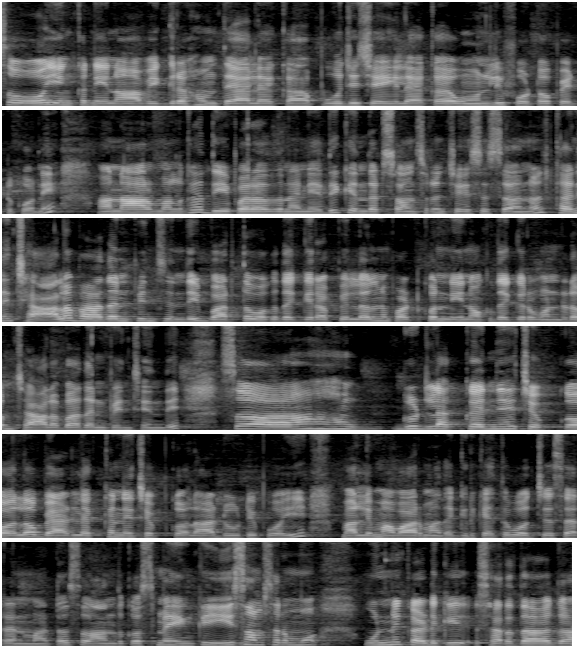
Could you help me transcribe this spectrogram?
సో ఇంకా నేను ఆ విగ్రహం తేలేక పూజ చేయలేక ఓన్లీ ఫోటో పెట్టుకొని ఆ నార్మల్గా దీపారాధన అనేది కిందటి సంవత్సరం చేసేసాను. కానీ చాలా బాధ అనిపించింది భర్త ఒక దగ్గర పిల్లల్ని పట్టుకొని నేను ఒక దగ్గర ఉండడం చాలా బాధ అనిపించింది సో గుడ్ లక్ అనే చెప్పుకోవాలో బ్యాడ్ లక్ అనే చెప్పుకోవాలో ఆ డ్యూటీ పోయి మళ్ళీ మా వారు మా దగ్గరికి అయితే వచ్చేసారనమాట సో అందుకోసమే ఇంకా ఈ సంవత్సరము ఉన్ని కడిగి సరదాగా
